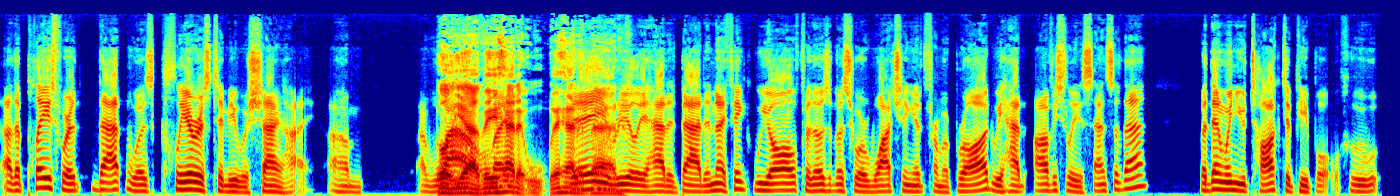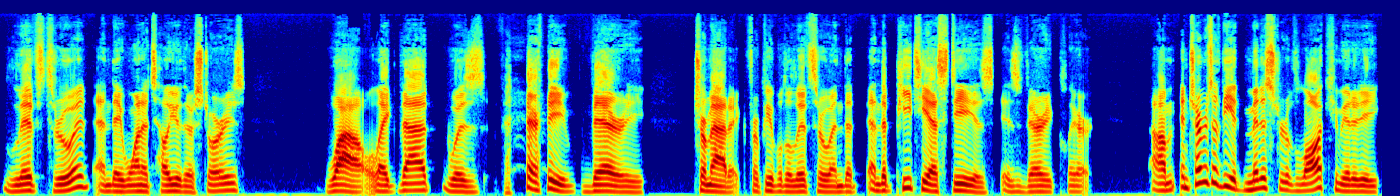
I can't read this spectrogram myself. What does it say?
Uh, the place where that was clearest to me was Shanghai. Um, Wow, well, yeah, they like, had it. They had they it really had it bad, and I think we all, for those of us who are watching it from abroad, we had obviously a sense of that. But then when you talk to people who lived through it and they want to tell you their stories, wow, like that was very, very traumatic for people to live through, and the and the PTSD is is very clear. Um, in terms of the administrative law community,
